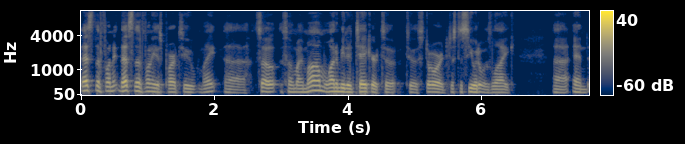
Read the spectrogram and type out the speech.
that's the funny that's the funniest part too. My uh, so so my mom wanted me to take her to to a store just to see what it was like, uh, and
